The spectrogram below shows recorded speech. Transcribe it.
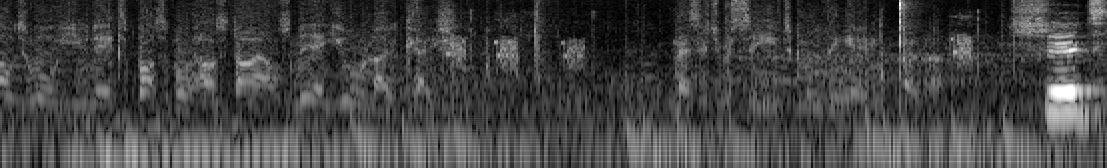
12 to all units, possible hostiles near your location. Message received, moving in. Over. Shit.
